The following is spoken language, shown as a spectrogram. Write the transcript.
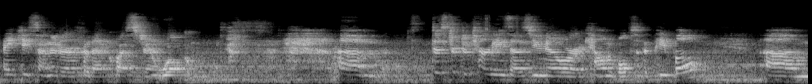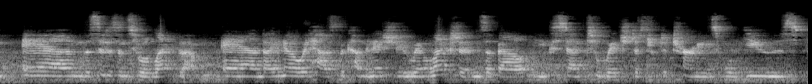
Thank you, Senator, for that question. You're welcome. Um, district attorneys, as you know, are accountable to the people um, and the citizens who elect them. And I know it has become an issue in elections about the extent to which district attorneys will use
